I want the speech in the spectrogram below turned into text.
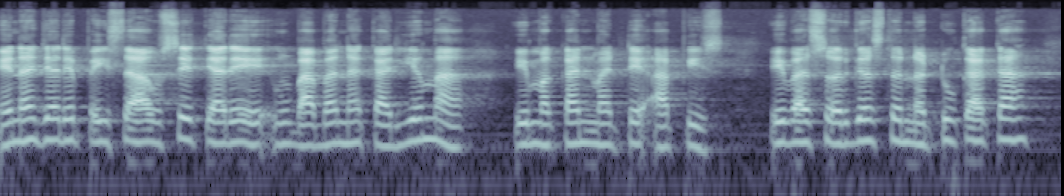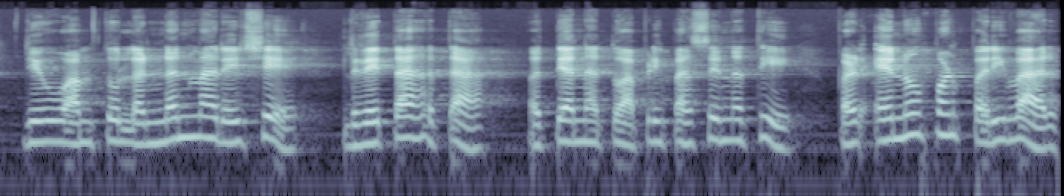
એના જ્યારે પૈસા આવશે ત્યારે હું બાબાના કાર્યમાં એ મકાન માટે આપીશ. એવા સ્વર્ગસ્થ નટુ કાકા, જેઓ આમ તો લંડનમાં રહે છે રહેતા હતા અત્યારના તો આપણી પાસે નથી, પણ એનો પણ પરિવાર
